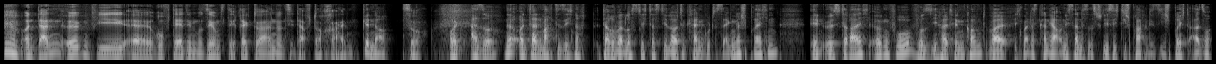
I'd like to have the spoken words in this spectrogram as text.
und dann irgendwie äh, ruft der den Museumsdirektor an und sie darf doch rein. Genau. So. Und also, ne, und dann macht sie sich noch darüber lustig, dass die Leute kein gutes Englisch sprechen in Österreich irgendwo, wo sie halt hinkommt, weil ich meine, das kann ja auch nicht sein, das ist schließlich die Sprache, die sie spricht. Also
